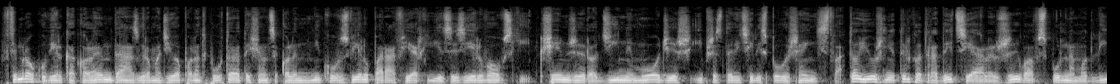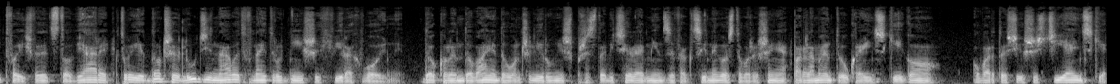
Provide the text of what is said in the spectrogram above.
W tym roku Wielka Kolenda zgromadziła ponad półtora tysiąca kolędników z wielu parafii archidiecezji lwowskiej, księży, rodziny, młodzież i przedstawicieli społeczeństwa. To już nie tylko tradycja, ale żywa, wspólna modlitwa i świadectwo wiary, które jednoczy ludzi nawet w najtrudniejszych chwilach wojny. Do kolędowania dołączyli również przedstawiciele międzyfrakcyjnego Stowarzyszenia Parlamentu Ukraińskiego o wartości chrześcijańskie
